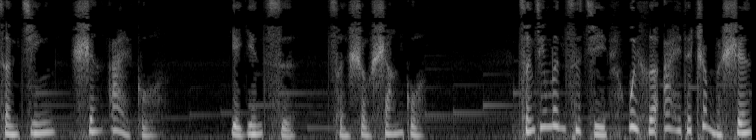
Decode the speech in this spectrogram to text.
曾经深爱过，也因此曾受伤过，曾经问自己，为何爱得这么深，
